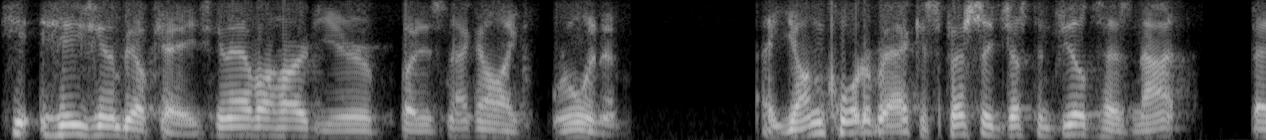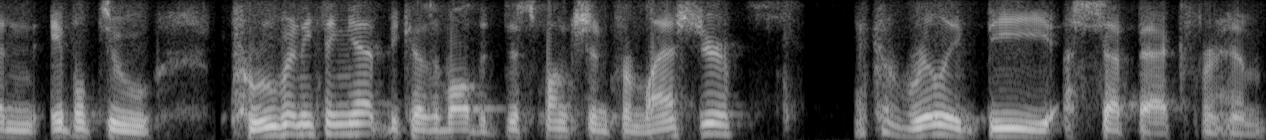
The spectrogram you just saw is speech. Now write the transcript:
he, he's going to be okay. He's going to have a hard year, but it's not going to like ruin him. A young quarterback, especially Justin Fields, has not been able to prove anything yet because of all the dysfunction from last year. It could really be a setback for him.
